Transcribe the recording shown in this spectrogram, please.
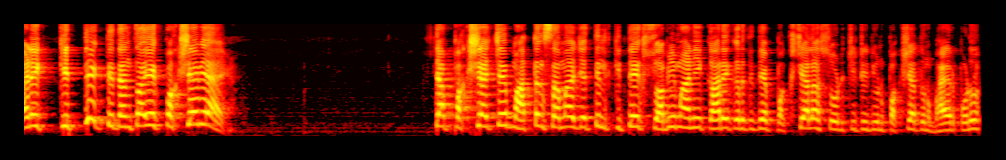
आणि कित्येक ते त्यांचा एक पक्षवी आहे. त्या पक्षाचे मातंग समाजातील कित्येक स्वाभिमानी कार्यकर्ते त्या पक्षाला सोडचिठी देऊन पक्षातून बाहेर पडून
